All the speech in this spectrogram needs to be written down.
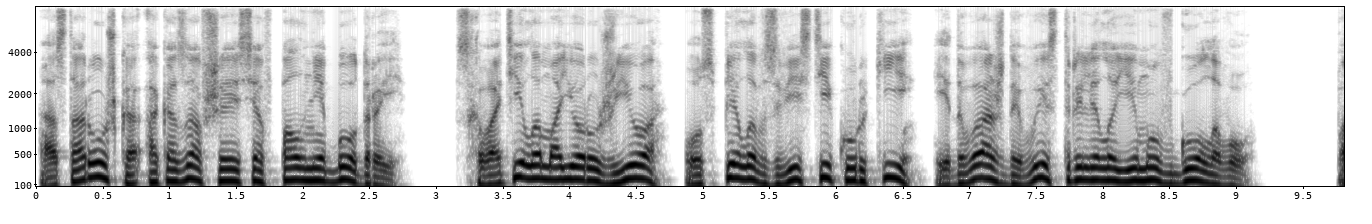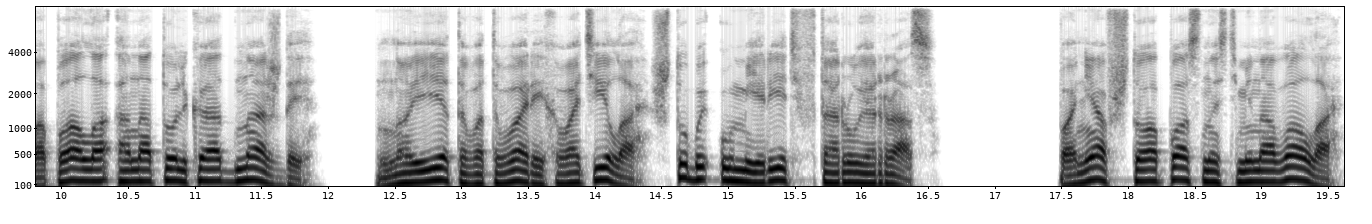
а старушка, оказавшаяся вполне бодрой, Схватила мое ружье, успела взвести курки и дважды выстрелила ему в голову. Попала она только однажды, но и этого твари хватило, чтобы умереть второй раз. Поняв, что опасность миновала,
